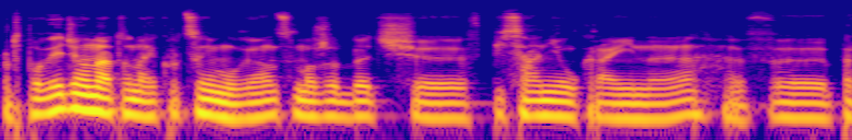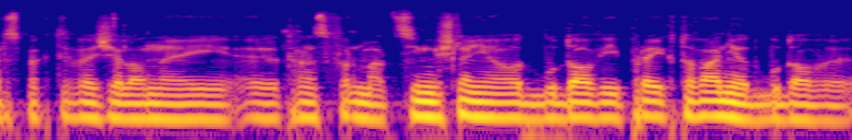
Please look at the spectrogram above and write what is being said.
Odpowiedzią na to, najkrócej mówiąc, może być e, wpisanie Ukrainy w perspektywę zielonej e, transformacji, myślenie o odbudowie i projektowanie odbudowy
